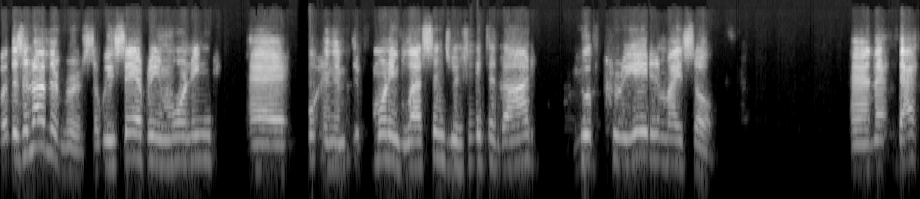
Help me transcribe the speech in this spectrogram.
but there's another verse that we say every morning uh, in the morning blessings. We say to God, "You have created my soul," and that that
